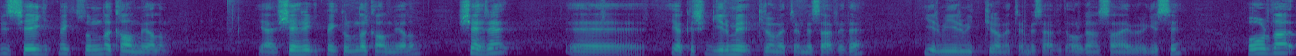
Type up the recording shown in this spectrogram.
biz şeye gitmek durumunda kalmayalım. Yani şehre gitmek durumunda kalmayalım. Şehre e, yaklaşık 20 kilometre mesafede, 20-22 kilometre mesafede organ sanayi bölgesi. Orada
